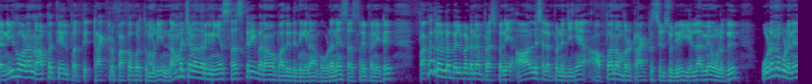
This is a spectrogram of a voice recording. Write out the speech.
இந்த நீகோல நாற்பத்தேழு பத்து டிராக்டர் பார்க்க பொறுத்த முடியும் நம்ம சேனல் இருக்கு நீங்கள் சப்ஸ்கிரைப் பண்ணாமல் பார்த்துக்கிட்டு இருந்தீங்கன்னா அப்போ உடனே சப்ஸ்கிரைப் பண்ணிவிட்டு பக்கத்தில் உள்ள பெல் பட்டனை ப்ரெஸ் பண்ணி ஆல்னு செலக்ட் பண்ணிச்சிங்க அப்போ நம்ம டிராக்டர் சேல்ஸ் வீடியோ எல்லாமே உங்களுக்கு உடனுக்குடனே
